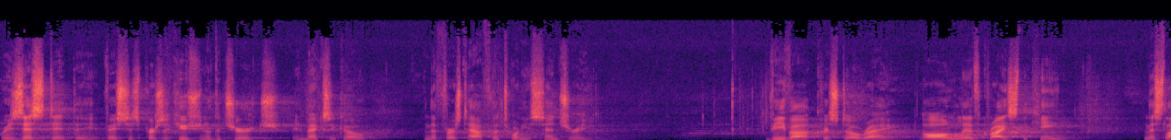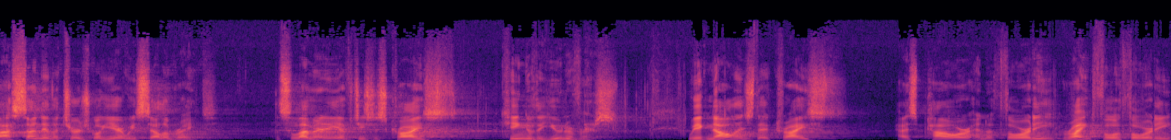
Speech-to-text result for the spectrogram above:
resisted the vicious persecution of the church in Mexico in the first half of the 20th century. Viva Cristo Rey! Long live Christ the King! In this last Sunday of the liturgical year, we celebrate the solemnity of Jesus Christ, King of the universe. We acknowledge that Christ has power and authority, rightful authority,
